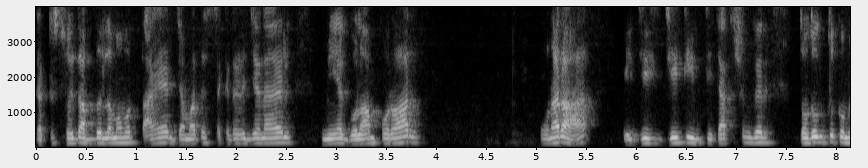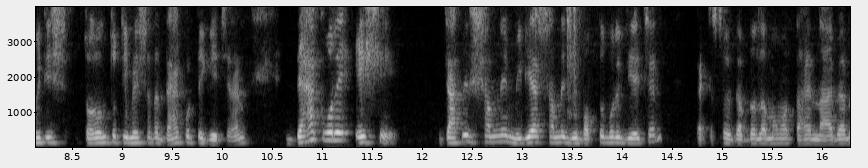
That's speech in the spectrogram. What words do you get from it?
ডক্টর সৈয়দ আবদুল্লাহ মোহাম্মদ তাহের, জামাতের সেক্রেটারি জেনারেল মিয়া গোলাম পরোয়ার ওনারা এই যে যে টিমটি জাতিসংঘের তদন্ত কমিটির তদন্ত টিমের সাথে দেখা করতে গিয়েছিলেন, দেখা করে এসে জাতির সামনে, মিডিয়ার সামনে যে বক্তব্য দিয়েছেন ডক্টর সৈয়দ আবদুল্লাহ মোহাম্মদ তাহের নায়ব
